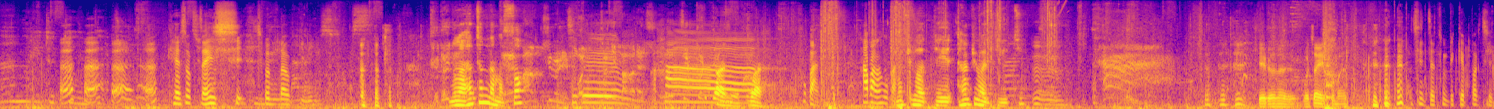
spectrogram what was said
아무리 두터운 것 계속 자 이씨 존나 웃기니 누나 한참 남았어? 지금 하 그거 아니에요 그거 후반. 하반 후반. 다음 피가 되게 다음 피가 되겠지? 응응. 얘로는 못 자겠구만. 진짜 준비 개빡칠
